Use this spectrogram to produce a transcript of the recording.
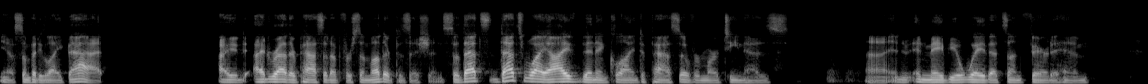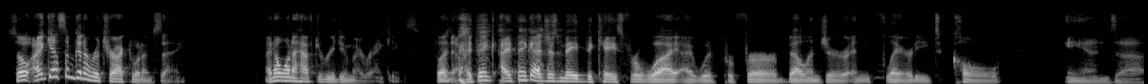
you know somebody like that. I'd I'd rather pass it up for some other position. So that's that's why I've been inclined to pass over Martinez, uh, in in maybe a way that's unfair to him. So I guess I'm going to retract what I'm saying. I don't want to have to redo my rankings, but no, I think I think I just made the case for why I would prefer Bellinger and Flaherty to Cole and uh,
